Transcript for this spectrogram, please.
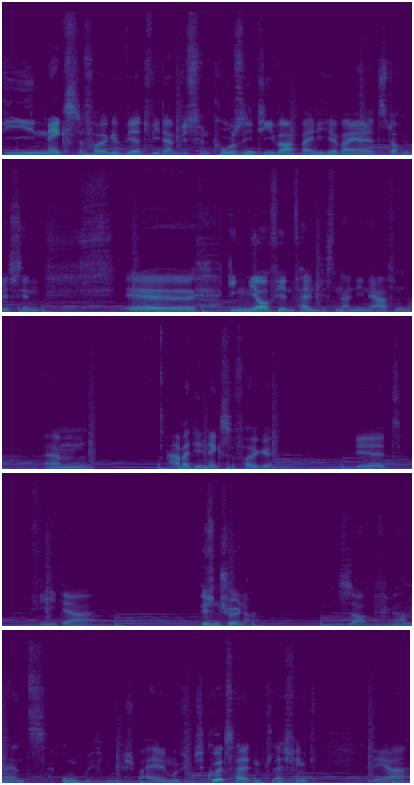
die nächste Folge wird wieder ein bisschen positiver, weil die hier war ja jetzt doch ein bisschen, äh, ging mir auf jeden Fall ein bisschen an die Nerven. Ähm, aber die nächste Folge wird wieder ein bisschen schöner. So, wie viel haben wir jetzt? Oh, ich muss mich beeilen, muss ich mich kurz halten. Gleich fängt der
